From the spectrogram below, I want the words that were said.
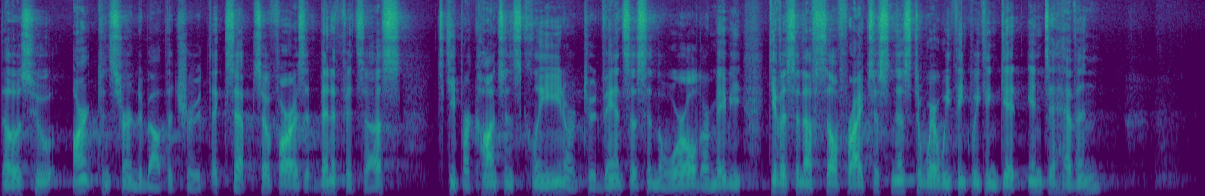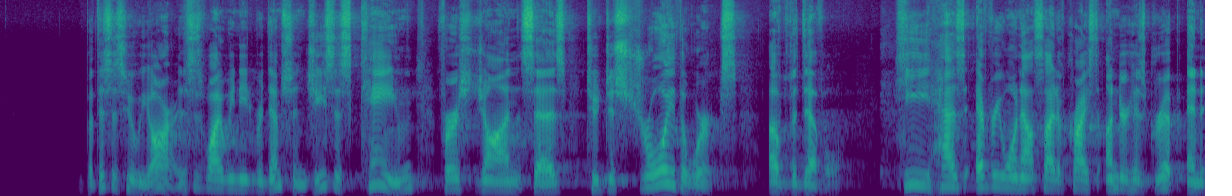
those who aren't concerned about the truth, except so far as it benefits us to keep our conscience clean or to advance us in the world or maybe give us enough self righteousness to where we think we can get into heaven. But this is who we are. This is why we need redemption. Jesus came, First John says, to destroy the works of the devil. He has everyone outside of Christ under his grip. And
